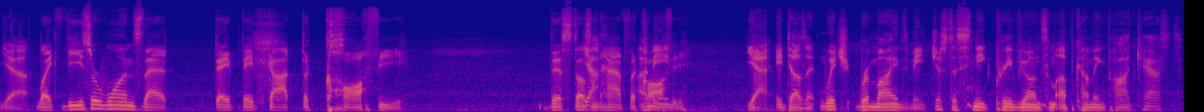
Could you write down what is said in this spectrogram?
Yeah. Like these are ones that they they've got the coffee. This doesn't Yeah, have the I mean, coffee. Yeah, it doesn't. Which reminds me, just a sneak preview on some upcoming podcasts.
